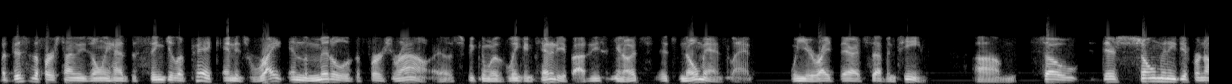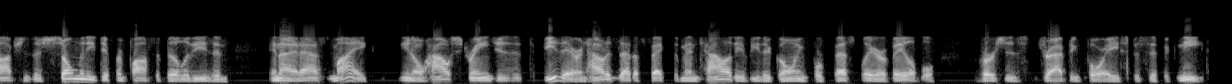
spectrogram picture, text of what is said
but this is the first time he's only had the singular pick, and it's right in the middle of the first round. I was speaking with Lincoln Kennedy about it. He's, you know, it's it's no man's land when you're right there at 17. Um, so there's so many different options. There's so many different possibilities, and and I had asked Mike, you know, how strange is it to be there, and how does that affect the mentality of either going for best player available versus drafting for a specific need?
